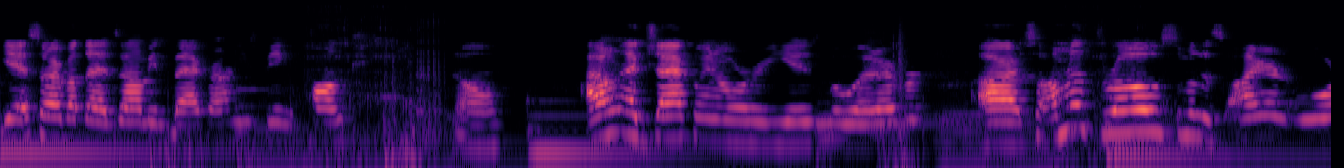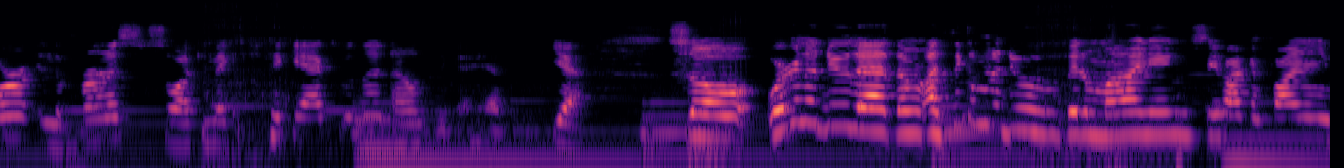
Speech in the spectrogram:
yeah, sorry about that zombie in the background. He's being a punk. No, I don't exactly know where he is, but whatever. Alright, so I'm gonna throw some of this iron ore in the furnace so I can make a pickaxe with it. I don't think. Yeah. So we're gonna do that. Then I think I'm gonna do a bit of mining, see if I can find any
